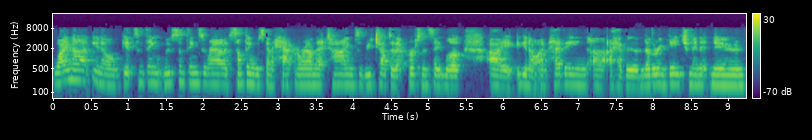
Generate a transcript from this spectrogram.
Why not, you know, get something, move some things around. If something was going to happen around that time to reach out to that person and say, look, I, you know, I'm having, uh, I have another engagement at noon,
